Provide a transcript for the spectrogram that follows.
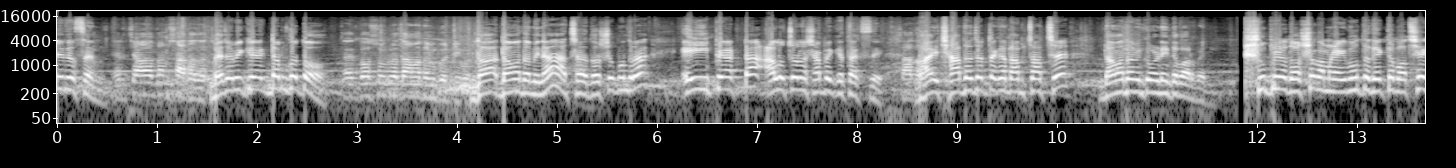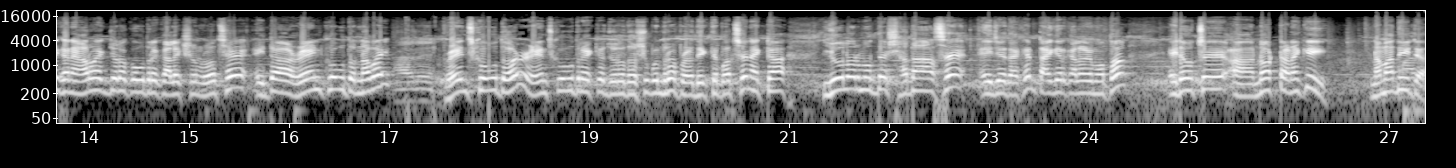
যেতেছেন বেচা বিক্রি একদম কত? দামাদামি না? আচ্ছা দর্শক বন্ধুরা এই পেয়ারটা আলোচনা সাপেক্ষে থাকছে। ভাই সাত হাজার টাকা দাম চাচ্ছে দামাদামি করে নিতে পারবেন। সুপ্রিয় দর্শক আমরা এই মুহূর্তে দেখতে পাচ্ছি এখানে আরও এক জোড়া কবুতরের কালেকশন রয়েছে। এটা রেঞ্জ কবুতর না ভাই? হ্যাঁ, রেঞ্জ। কবুতর রেঞ্জ কবুতর একটা জোড়া দর্শক বন্ধুরা আপনারা দেখতে পাচ্ছেন একটা ইয়েলোর মধ্যে সাদা আছে এই যে দেখেন টাইগার কালারের মতো। এটা হচ্ছে নটটা নাকি? না মাদিটা?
